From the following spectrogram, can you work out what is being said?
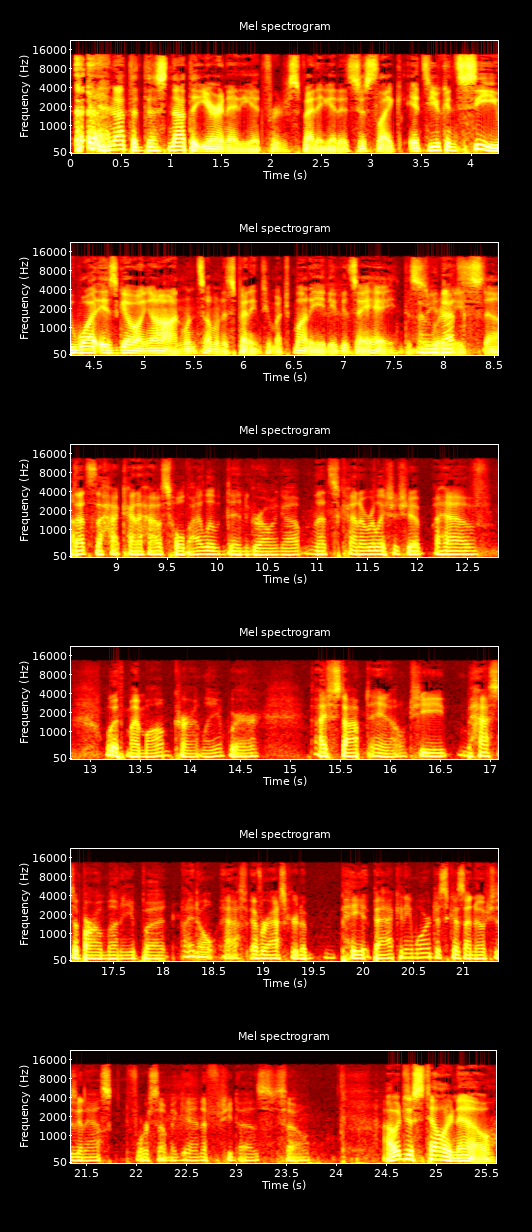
not that this not that you're an idiot for spending it. It's just like it's you can see what is going on when someone is spending too much money and you can say, "Hey, this I is mean, where you need to that's that's the ha- kind of household I lived in growing up. And that's the kind of relationship I have with my mom currently, where I've stopped. You know, she has to borrow money, but I don't ask, ever ask her to pay it back anymore, just because I know she's going to ask for some again if she does. So I would just tell her no.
